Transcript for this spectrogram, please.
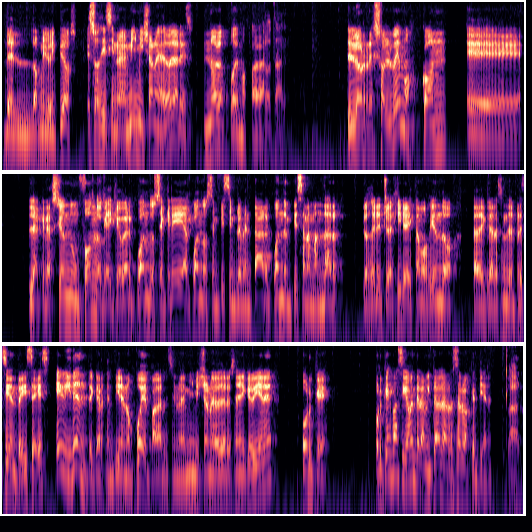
del 2022. Esos 19 mil millones de dólares no los podemos pagar. Total. Lo resolvemos con eh, la creación de un fondo que hay que ver cuándo se crea, cuándo se empieza a implementar, cuándo empiezan a mandar los derechos de giro. Y estamos viendo la declaración del presidente. Dice, es evidente que Argentina no puede pagar 19 mil millones de dólares el año que viene. ¿Por qué? Porque es básicamente la mitad de las reservas que tiene. Claro.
